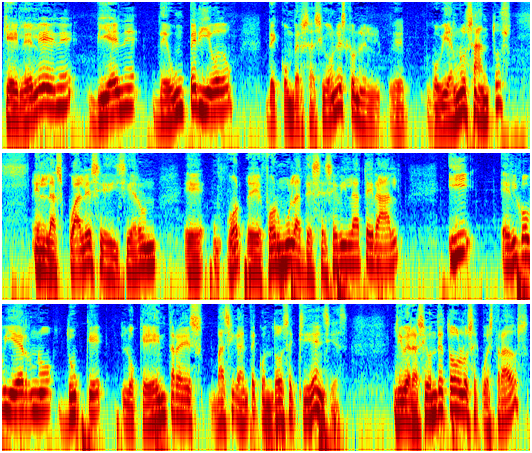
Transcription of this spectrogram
que el ELN viene de un periodo de conversaciones con el eh, gobierno Santos, en las cuales se hicieron eh, eh, fórmulas de cese bilateral y el gobierno Duque lo que entra es básicamente con dos exigencias. Liberación de todos los secuestrados,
